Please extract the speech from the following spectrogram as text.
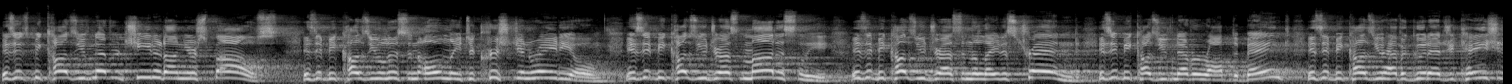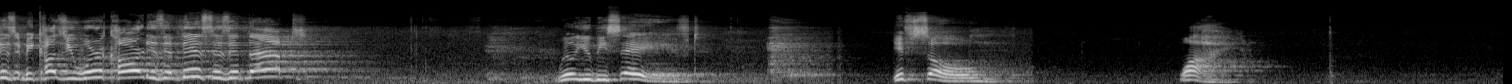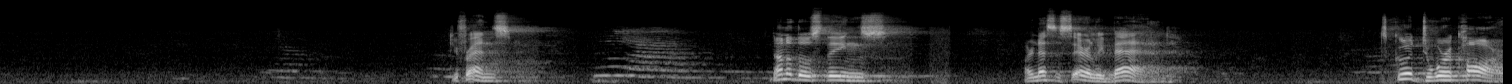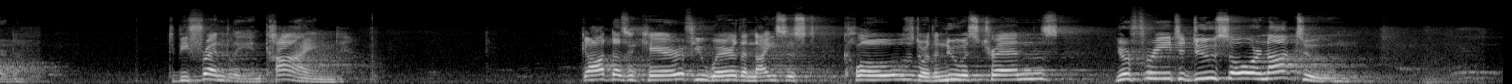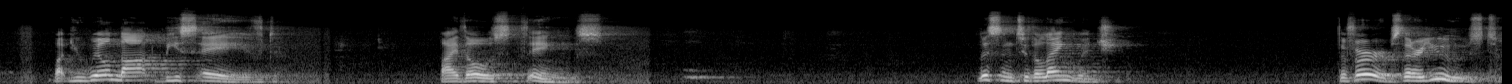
Is it because you've never cheated on your spouse? Is it because you listen only to Christian radio? Is it because you dress modestly? Is it because you dress in the latest trend? Is it because you've never robbed a bank? Is it because you have a good education? Is it because you work hard? Is it this? Is it that? Will you be saved? If so, why? Dear friends, none of those things are necessarily bad. It's good to work hard, to be friendly and kind God doesn't care if you wear the nicest clothes or the newest trends. You're free to do so or not to. But you will not be saved by those things. Listen to the language, the verbs that are used.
